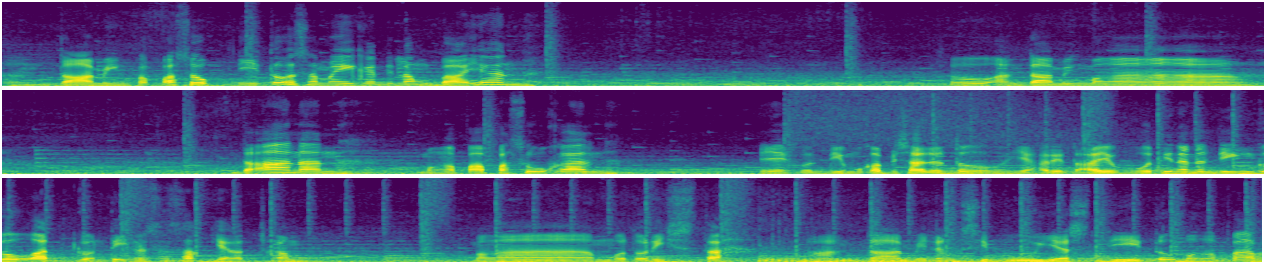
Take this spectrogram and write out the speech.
Ang daming papasok dito sa may kanilang bayan. So, ang daming mga daanan, mga papasukan. Ayan, kung di mo kabisado to, yari tayo. Buti na ng linggo at konti ng sasakyan at saka mga motorista. Ang dami ng sibuyas dito, mga par.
